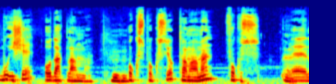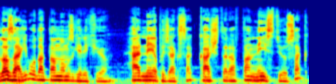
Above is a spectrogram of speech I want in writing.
bu işe odaklanma. Hı hı. Hokus pokus yok tamamen fokus. Evet. E, lazer gibi odaklanmamız gerekiyor. Her ne yapacaksak, karşı taraftan ne istiyorsak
